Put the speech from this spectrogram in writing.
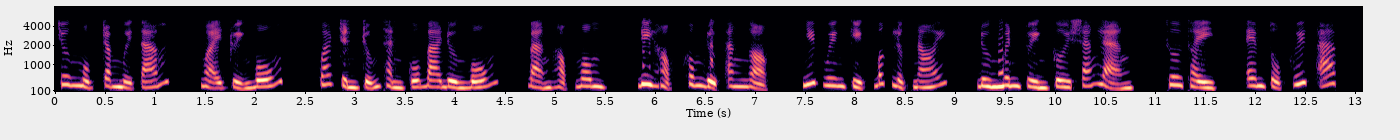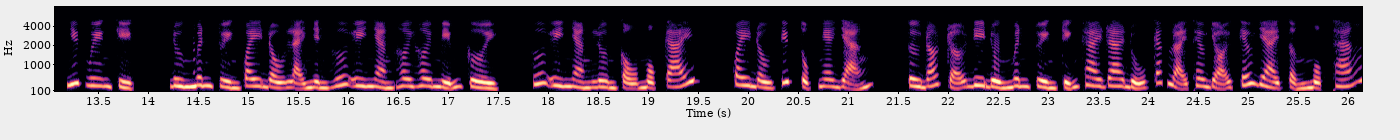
chương 118, ngoại truyện 4, quá trình trưởng thành của ba đường 4, bạn học mông, đi học không được ăn ngọt, nhiếp nguyên kiệt bất lực nói, đường Minh Tuyền cười sáng lạng, thưa thầy, em tụt huyết áp, nhiếp nguyên kiệt, đường Minh Tuyền quay đầu lại nhìn hứa y nhàn hơi hơi mỉm cười, hứa y nhàn lườm cậu một cái, quay đầu tiếp tục nghe giảng, từ đó trở đi đường Minh Tuyền triển khai ra đủ các loại theo dõi kéo dài tận một tháng,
